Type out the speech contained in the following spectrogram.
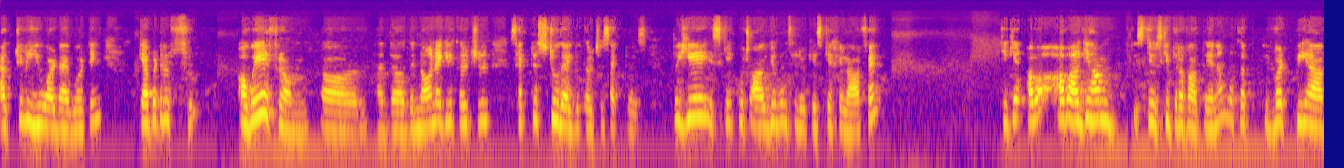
actually you are diverting capital away from the non agricultural sectors to the agriculture sectors तो ये इसके कुछ आर्ग्यूमेंट्स हैं जो कि इसके खिलाफ हैं। ठीक है, अब अब आगे हम इसके, उसकी तरफ़ आते हैं ना मतलब what we have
